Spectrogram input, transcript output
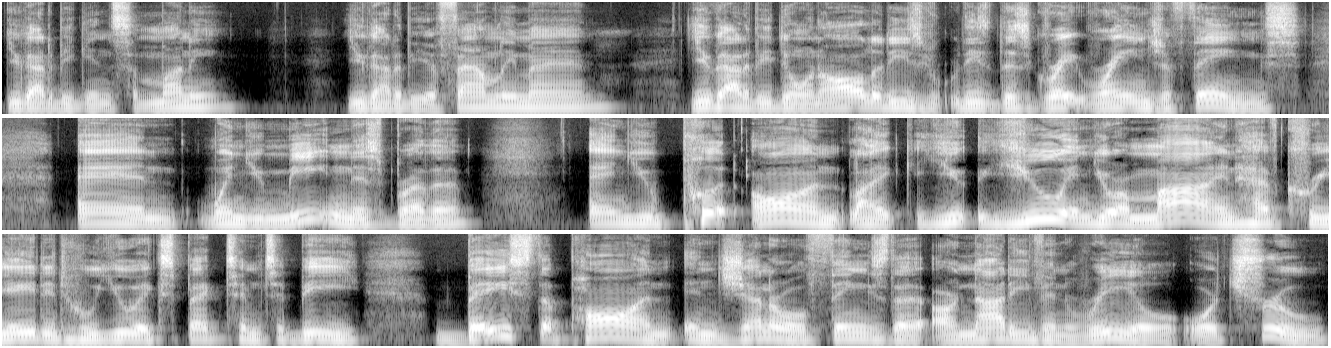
You got to be getting some money. You got to be a family man. You got to be doing all of these, these this great range of things. And when you meet in this brother, and you put on like you you in your mind have created who you expect him to be based upon in general things that are not even real or true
